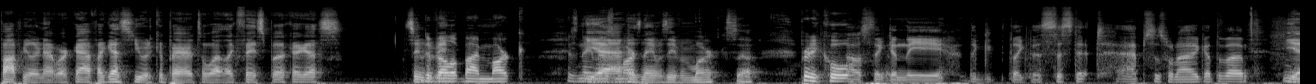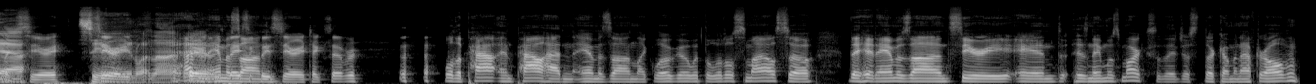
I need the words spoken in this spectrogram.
popular network app. I guess you would compare it to what like Facebook. I guess. Seemed Developed by Mark. His name yeah, is Mark. his name was even Mark. So pretty cool. I was thinking the the like the assistant apps is what I got the vibe. yeah, Like Siri. Siri, and whatnot. had an Amazon. Basically, Siri takes over. Well, the PAL and PAL had an Amazon like logo with the little smile, so they hit Amazon, Siri, and his name was Mark. So they just they're coming after all of them.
